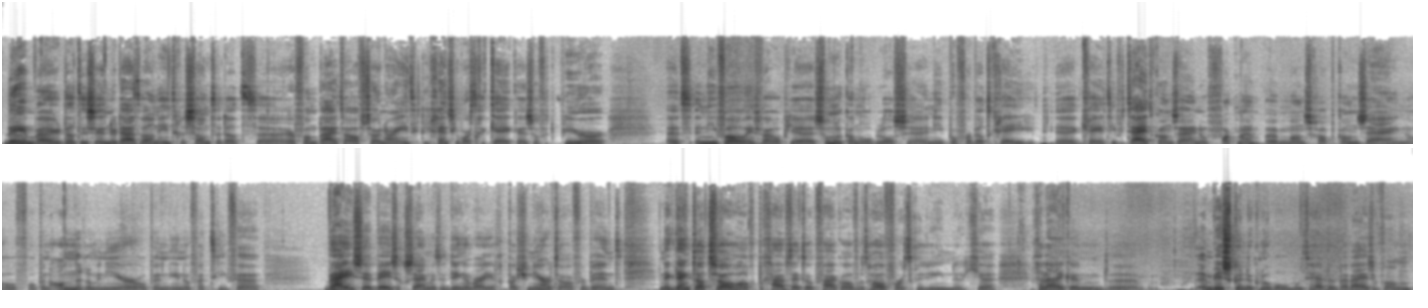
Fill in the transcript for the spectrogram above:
nee, maar dat is inderdaad wel een interessante dat uh, er van buitenaf zo naar intelligentie wordt gekeken. Alsof het puur het niveau is waarop je sommen kan oplossen. En niet bijvoorbeeld cre creativiteit kan zijn of vakmanschap kan zijn. Of op een andere manier, op een innovatieve wijze bezig zijn met de dingen waar je gepassioneerd over bent. En ik denk dat zo hoogbegaafdheid ook vaak over het hoofd wordt gezien. Dat je gelijk een, uh, een wiskundeknobbel moet hebben, bij wijze van.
